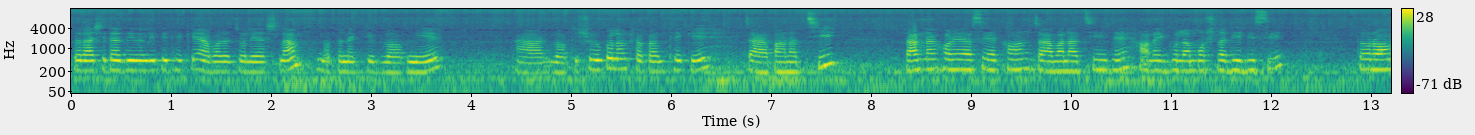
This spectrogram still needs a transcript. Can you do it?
তো রাশিদা দিনলিপি থেকে আবারও চলে আসলাম নতুন একটি ব্লগ নিয়ে। আর ব্লগটি শুরু করলাম সকাল থেকে চা বানাচ্ছি। রান্নাঘরে আছে এখন, চা বানাচ্ছি যে, অনেকগুলা মশলা দিয়ে দিছি। তো রং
